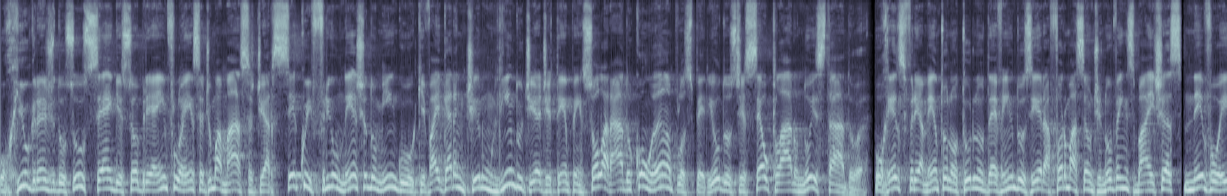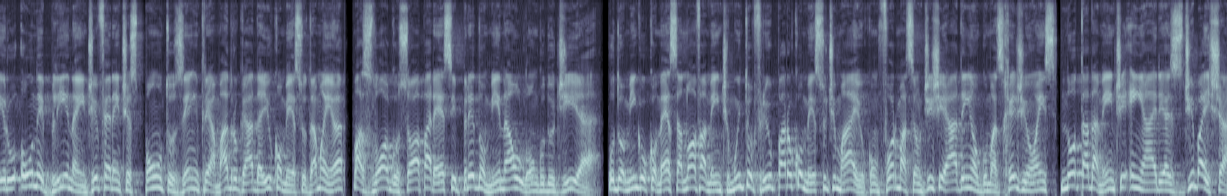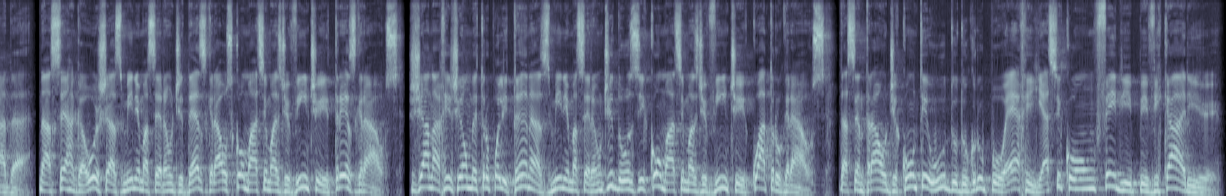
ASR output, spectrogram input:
O Rio Grande do Sul segue sobre a influência de uma massa de ar seco e frio neste domingo, que vai garantir um lindo dia de tempo ensolarado com amplos períodos de céu claro no estado. O resfriamento noturno deve induzir a formação de nuvens baixas, nevoeiro ou neblina em diferentes pontos entre a madrugada e o começo da manhã, mas logo só aparece e predomina ao longo do dia. O domingo começa novamente muito frio para o começo de maio, com formação de geada em algumas regiões, notadamente em áreas áreas de baixada. Na Serra Gaúcha, as mínimas serão de 10 graus com máximas de 23 graus. Já na região metropolitana, as mínimas serão de 12 com máximas de 24 graus. Da central de conteúdo do grupo RS Com, Felipe Vicari.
